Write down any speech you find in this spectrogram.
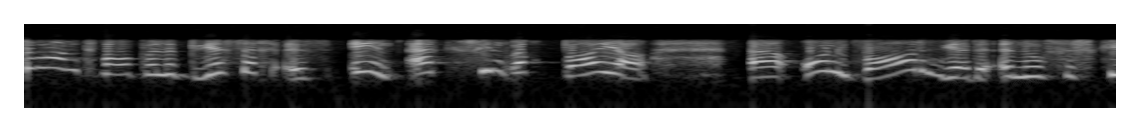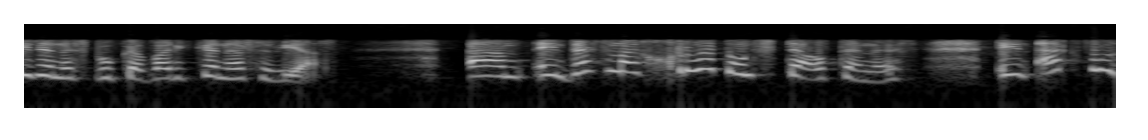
trant waarop hulle besig is en ek sien ook baie uh onwaarhede in ons geskiedenisboeke wat die kinders leer. Um en dis my groot ontsteltenis en ek voel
